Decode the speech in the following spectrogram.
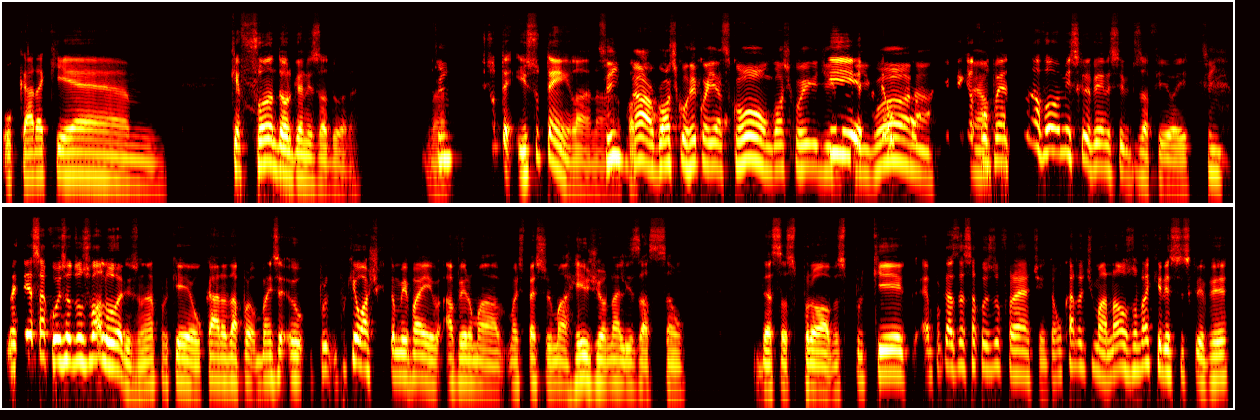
O cara que é que é fã da organizadora. Né? Sim. Isso tem, isso tem lá na. Sim, ah, eu gosto de correr com a ESCOM, gosto de correr de, de iguana. Fica é. acompanhando. Ah, vou me inscrever nesse desafio aí. Sim. Mas tem essa coisa dos valores, né? Porque o cara da. Mas eu, porque eu acho que também vai haver uma, uma espécie de uma regionalização dessas provas, porque é por causa dessa coisa do frete. Então, o cara de Manaus não vai querer se inscrever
